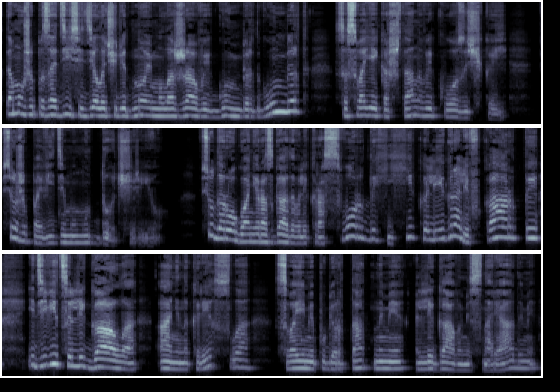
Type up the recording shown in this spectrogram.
К тому же позади сидел очередной моложавый Гумберт-Гумберт со своей каштановой козочкой — все же, по-видимому, дочерью. Всю дорогу они разгадывали кроссворды, хихикали, играли в карты, и девица легала Анина кресло своими пубертатными легавыми снарядами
